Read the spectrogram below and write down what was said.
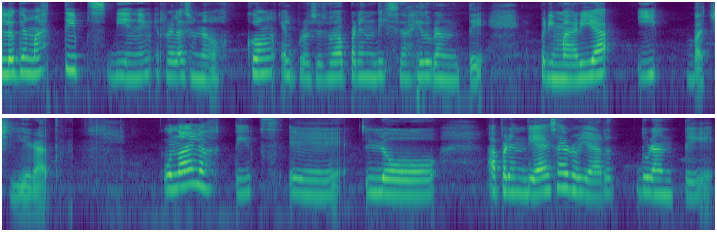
los demás tips vienen relacionados con el proceso de aprendizaje durante primaria y bachillerato. Uno de los tips eh, lo aprendí a desarrollar durante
